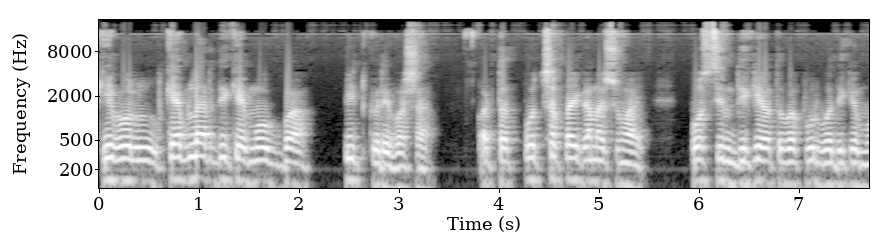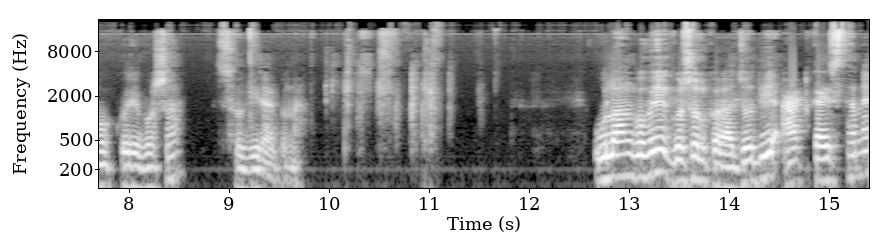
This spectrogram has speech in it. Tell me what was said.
কেবল কেবলার দিকে মুখ বা পিট করে বসা, অর্থাৎ প্রচ্ছাব পায়খানার সময় পশ্চিম দিকে অথবা পূর্ব দিকে মুখ করে বসা সগিরা উলাঙ্গ হয়ে গোসল করা, যদি আটকা স্থানে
